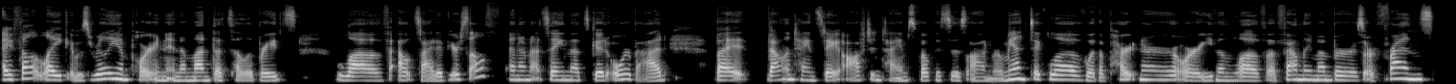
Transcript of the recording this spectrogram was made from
I felt like it was really important in a month that celebrates love outside of yourself. And I'm not saying that's good or bad, but Valentine's Day oftentimes focuses on romantic love with a partner or even love of family members or friends.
